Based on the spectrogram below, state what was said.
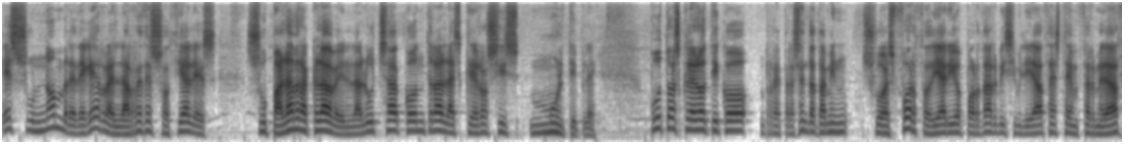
Es su nombre de guerra en las redes sociales, su palabra clave en la lucha contra la esclerosis múltiple. Puto esclerótico representa también su esfuerzo diario por dar visibilidad a esta enfermedad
